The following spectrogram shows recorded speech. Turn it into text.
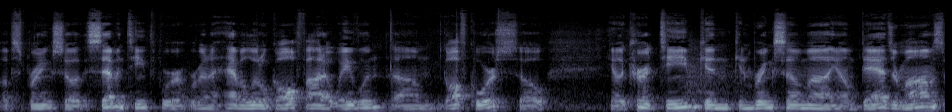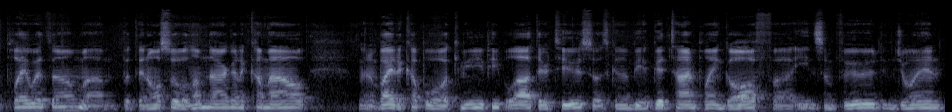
of spring. So the seventeenth, we're we're going to have a little golf out at Waveland um, Golf Course. So you know, the current team can can bring some uh, you know dads or moms to play with them. Um, but then also alumni are going to come out. I'm going to invite a couple of community people out there too, so it's going to be a good time playing golf, uh, eating some food, enjoying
